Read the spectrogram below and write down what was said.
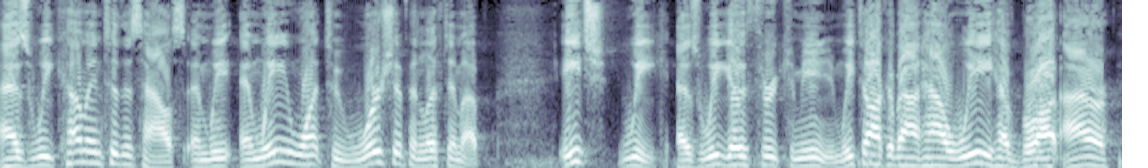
as we come into this house and we, and we want to worship and lift Him up, each week as we go through communion, we talk about how we have brought our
